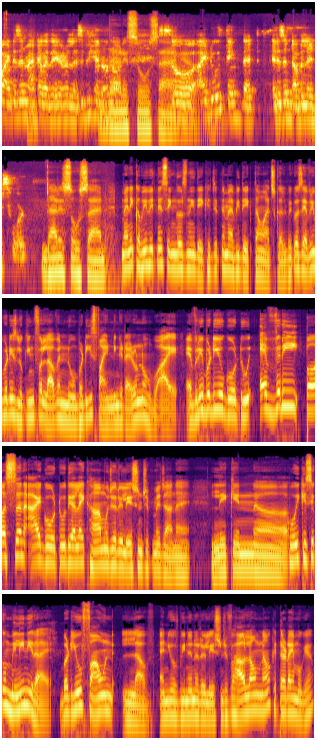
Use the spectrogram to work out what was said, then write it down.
why does it matter whether you're a lesbian or that not? That is so sad. so yeah. I do think that it is a double-edged sword. That is so sad. मैंने कभी भी इतने सिंगल्स नहीं देखे जितने मैं अभी देखता हूँ आजकल everybody is looking for love and nobody is finding it I don't know why everybody you go to every person I go to they are like हाँ मुझे रिलेशनशिप में जाना है लेकिन uh, कोई किसी को मिल ही नहीं रहा है but you found love and you been in a relationship how long now कितना टाइम हो गया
